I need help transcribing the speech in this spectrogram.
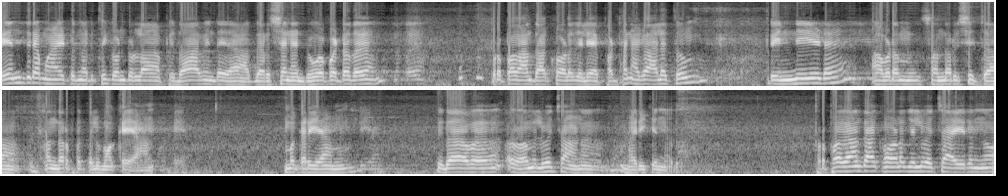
കേന്ദ്രമായിട്ട് നിർത്തിക്കൊണ്ടുള്ള പിതാവിന്റെ ആ ദർശനം രൂപപ്പെട്ടത് പ്രൊപ്പകാന്ത കോളേജിലെ പഠനകാലത്തും പിന്നീട് അവിടം സന്ദർശിച്ച സന്ദർഭത്തിലുമൊക്കെയാണ്. നമുക്കറിയാം പിതാവ് റോമിൽ വെച്ചാണ് മരിക്കുന്നത്. പ്രൊപ്പകാന്ത കോളേജിൽ വെച്ചായിരുന്നു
